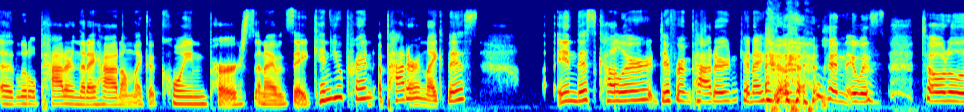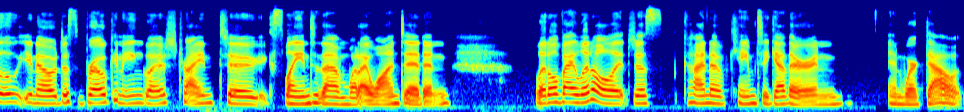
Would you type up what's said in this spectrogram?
a little pattern that i had on like a coin purse and i would say can you print a pattern like this in this color, different pattern. Can I show you? and it was total, you know, just broken English trying to explain to them what I wanted. And little by little, it just kind of came together and, and worked out.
